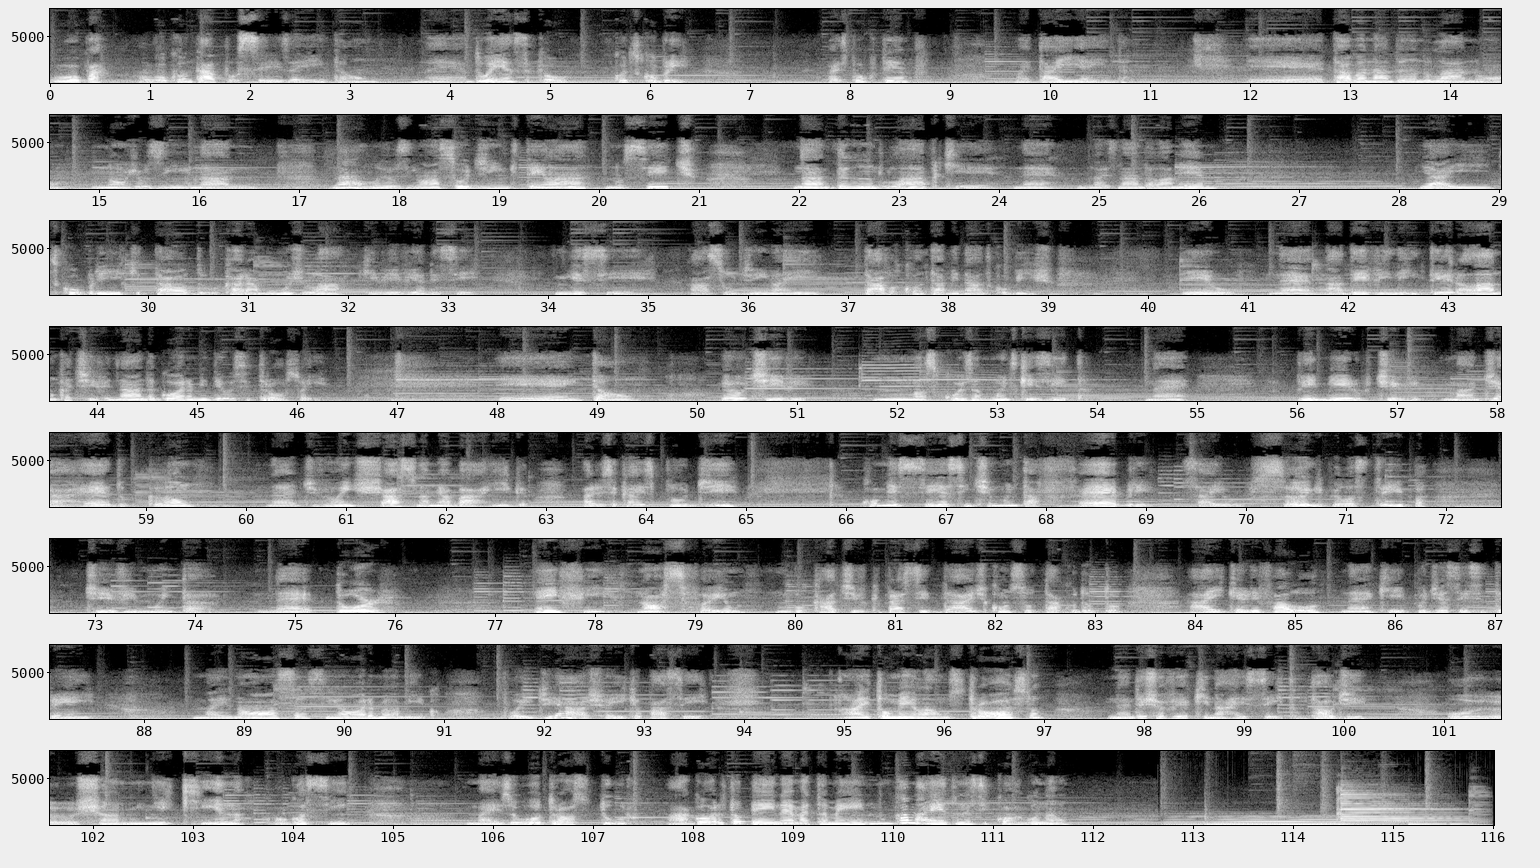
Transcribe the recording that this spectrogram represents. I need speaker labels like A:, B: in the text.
A: Opa, eu vou contar pra vocês aí então, né, a doença que eu, que eu descobri. Faz pouco tempo, mas tá aí ainda. É, tava nadando lá no, no riozinho, na, não, um riozinho, um açudinho que tem lá no sítio, nadando lá, porque, né, nós nada lá mesmo. E aí descobri que tal do caramujo lá que vivia nesse, nesse açudinho aí tava contaminado com o bicho. Eu, né, nadei vida inteira lá, nunca tive nada, agora me deu esse troço aí. E, então, eu tive umas coisas muito esquisitas, né? Primeiro tive uma diarreia do cão, né? Tive um inchaço na minha barriga, parecia que ia explodir. Comecei a sentir muita febre, saiu sangue pelas tripas, tive muita, né, dor. Enfim, nossa, foi um, um bocado. Tive que ir pra cidade consultar com o doutor. Aí que ele falou, né, que podia ser esse trem aí. Mas nossa senhora, meu amigo, foi de acho aí que eu passei. Aí tomei lá uns troços, né? Deixa eu ver aqui na receita, um tal de o chaminiquina, algo assim. Mas o outro troço duro. Agora eu tô bem, né? Mas também nunca mais entro nesse corgo não.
